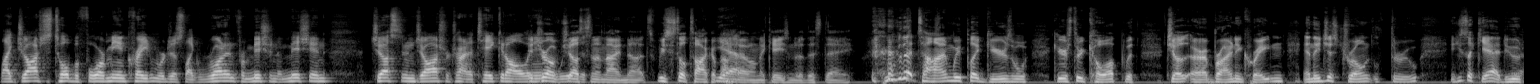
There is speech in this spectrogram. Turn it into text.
Like Josh has told before, me and Creighton were just like running from mission to mission. Justin and Josh were trying to take it all in. it drove We Justin and I nuts. We still talk about Yeah. that on occasion to this day. Remember that time we played Gears Gears three co op with jo- uh, Brian and Creighton, and they just drone through, and he's like, "Yeah, dude,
